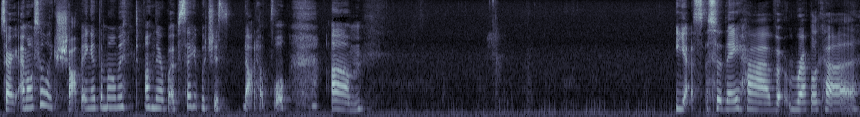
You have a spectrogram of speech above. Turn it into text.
Sorry, I'm also like shopping at the moment on their website, which is not helpful. Um, yes, so they have replica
